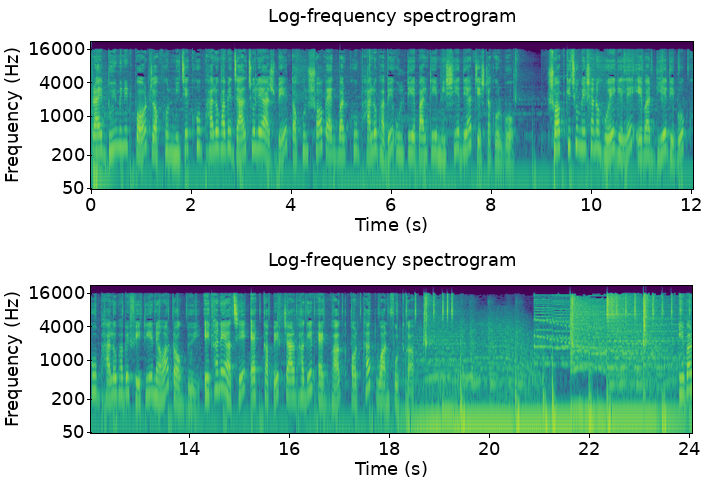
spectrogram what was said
প্রায় দুই মিনিট পর যখন নিচে খুব ভালোভাবে জাল চলে আসবে, তখন সব একবার খুব ভালোভাবে উল্টিয়ে পাল্টিয়ে মিশিয়ে দেওয়ার চেষ্টা করব। সব কিছু মেশানো হয়ে গেলে এবার দিয়ে দেব খুব ভালোভাবে ফেটিয়ে নেওয়া টক দই। এখানে আছে এক কাপের চার ভাগের এক ভাগ, অর্থাৎ ওয়ান ফোর্থ কাপ এবার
